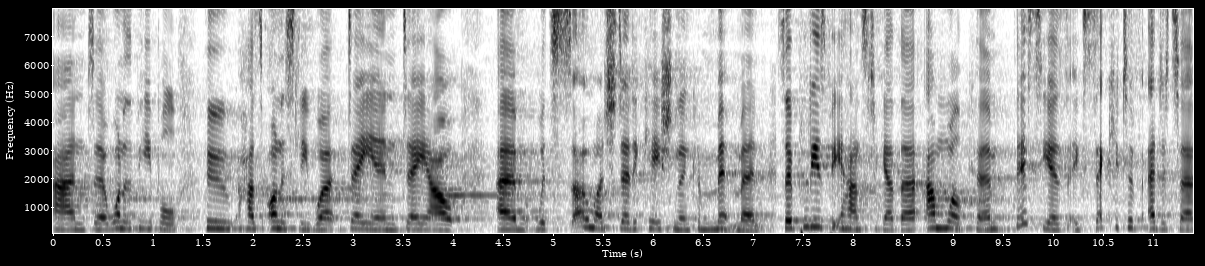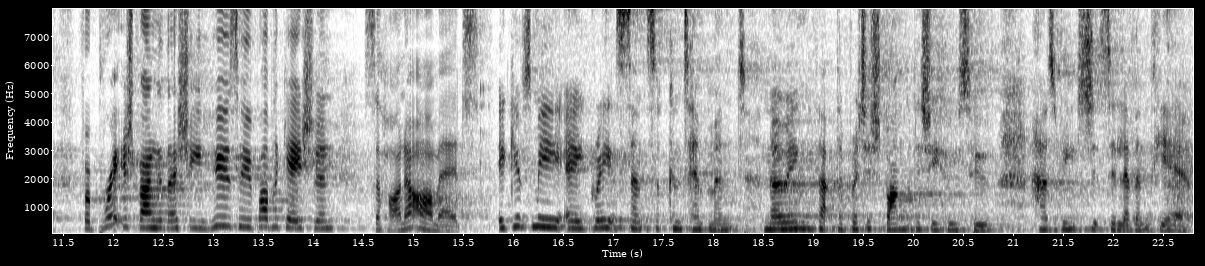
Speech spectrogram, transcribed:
and uh, one of the people who has honestly worked day in, day out um, with so much dedication and commitment. So please put your hands together and welcome this year's executive editor for British Bangladeshi Who's Who publication, Sahana Ahmed. It gives me a great sense of contentment knowing that the British Bangladeshi Who's Who has reached its 11th year.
